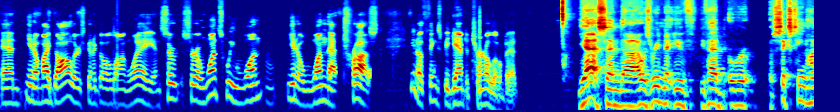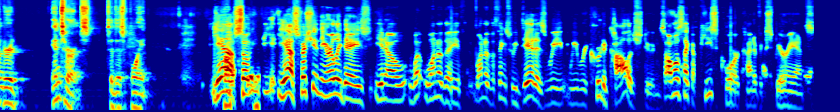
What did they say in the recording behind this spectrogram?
and you know my dollar is going to go a long way. And so sort of once we won you know won that trust you know things began to turn a little bit. Yes and uh, i was reading that you've you've had over 1600 interns to this point. Yeah so yeah especially in the early days you know what one of the one of the things we did is we we recruited college students almost like a peace corps kind of experience.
